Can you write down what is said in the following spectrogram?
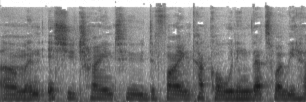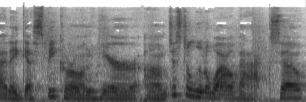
um, an issue trying to define cuckolding. That's why we had a guest speaker on here um, just a little while back. So,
